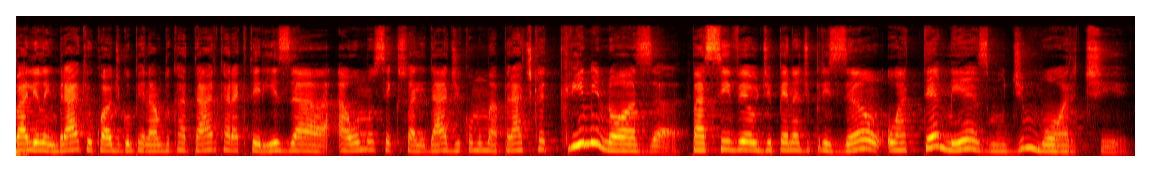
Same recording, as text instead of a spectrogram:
Vale lembrar que o Código Penal do Catar caracteriza a homossexualidade como uma prática criminosa, passível de pena de prisão ou até mesmo de morte.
